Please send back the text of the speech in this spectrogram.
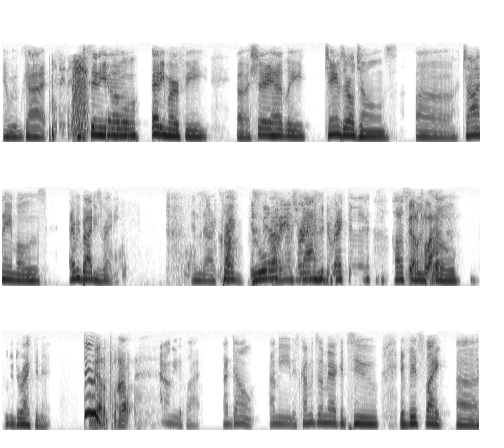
And we've got Arsenio, Eddie Murphy, uh, Shari Headley, James Earl Jones, uh, John Amos. Everybody's ready. And uh, Craig Uh, Brewer, the guy who directed Hustle got a and? Flow, is directing it. Dude, We got a plot. I don't need a plot. I don't. I mean, it's coming to America too. If it's like uh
